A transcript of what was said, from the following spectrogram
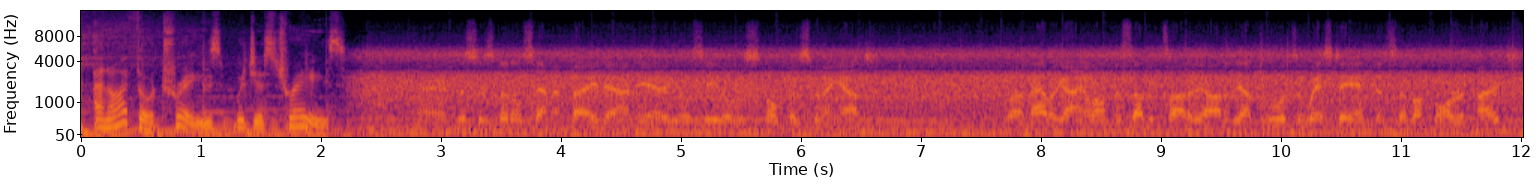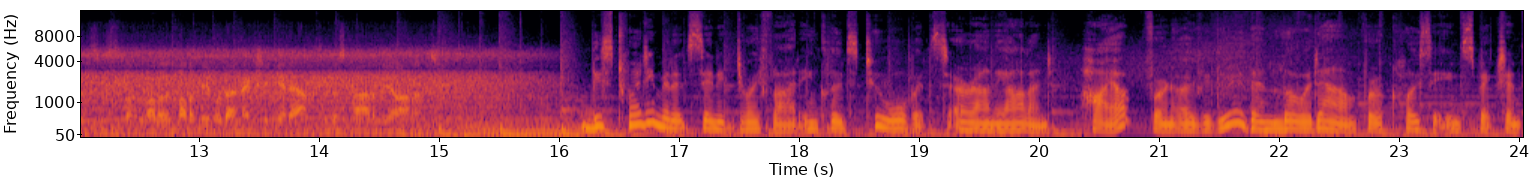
and I thought trees were just trees. And this is Little Salmon Bay down here. You'll see all the snorkelers swimming out. Well, now we're going along the southern side of the island out towards the west end. It's a lot more remote. a lot of, a lot of people don't actually get out to this part of the island. This 20 minute scenic joy flight includes two orbits around the island high up for an overview, then lower down for a closer inspection.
